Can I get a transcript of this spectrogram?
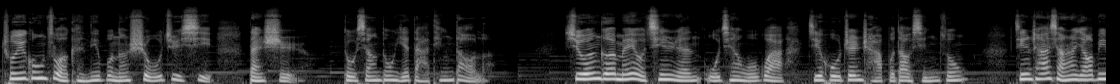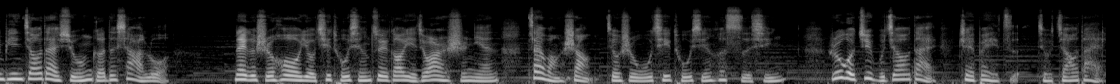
出于工作，肯定不能事无巨细，但是杜湘东也打听到了，许文革没有亲人，无牵无挂，几乎侦查不到行踪。警察想让姚彬彬交代许文革的下落，那个时候有期徒刑最高也就二十年，再往上就是无期徒刑和死刑。如果拒不交代，这辈子就交代了。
